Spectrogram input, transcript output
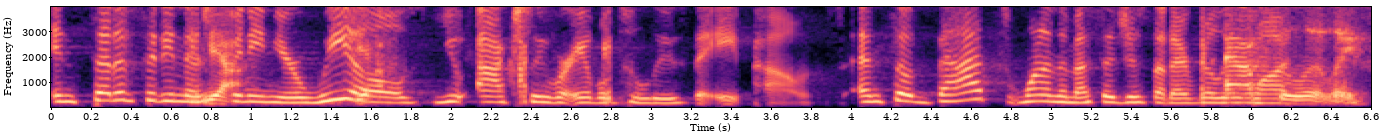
instead of sitting there yeah. spinning your wheels yeah. you actually were able to lose the eight pounds and so that's one of the messages that i really Absolutely. want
